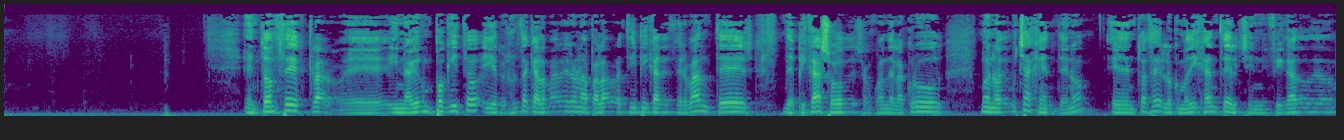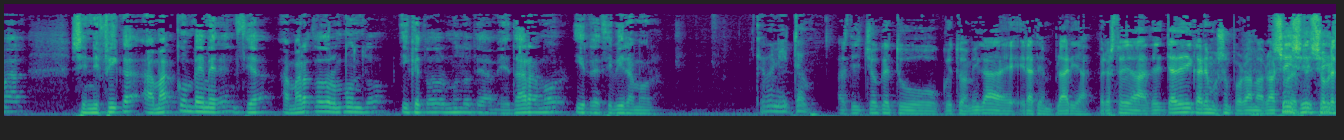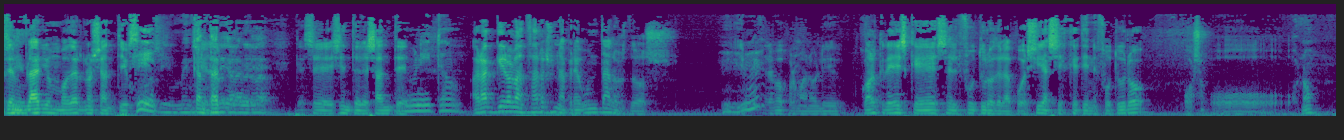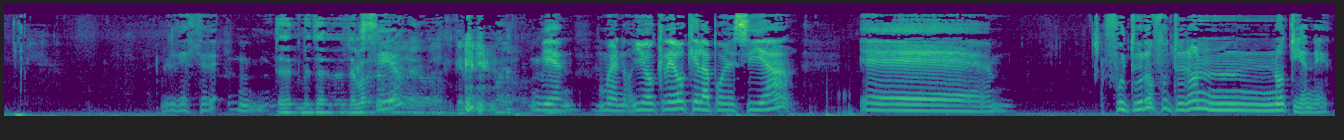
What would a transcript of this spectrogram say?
Entonces, claro, eh, indagué un poquito y resulta que Adamar era una palabra típica de Cervantes, de Picasso, de San Juan de la Cruz, bueno, de mucha gente, ¿no? Eh, Entonces, lo como dije antes, el significado de Adamar significa amar con vehemencia, amar a todo el mundo y que todo el mundo te ame, dar amor y recibir amor. Qué bonito. Has dicho que tu, que tu amiga era templaria, pero esto ya, ya dedicaremos un programa a hablar Sí, sobre, sí, sí, sobre sí. templarios modernos y antiguos. Sí. Sí, me encantaría, la verdad. Que, es, es interesante. Bonito. Ahora quiero lanzaros una pregunta a los dos. Y empezaremos por Manoli. ¿Cuál creéis que es el futuro de la poesía, si es que tiene futuro o, o- o no? Bien, bueno, yo creo que la poesía, eh, futuro, futuro no tiene.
